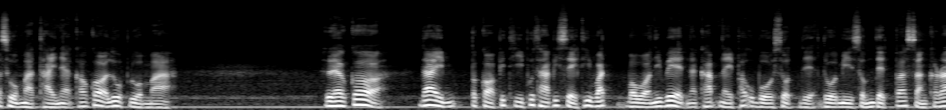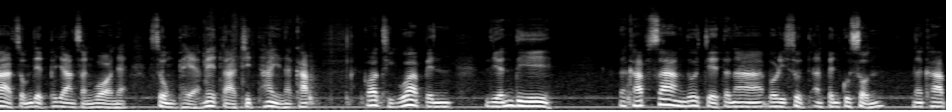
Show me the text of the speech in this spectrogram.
กระทรวงมหาดไทยเนี่ยเขาก็รวบรวมมา แล้วก็ ได้ประกอบพิธีพุทธาพิเศษที่วัดบวรนิเวศนะครับในพระอุโบสถเนี่ยโดยมีสมเด็จพระสังฆราช สมเด็จพระยานสังวรเนี่ยทรงแผ่เมตตาจิตให้นะครับ ก็ถือว่าเป็นเหรียญดีนะครับสร้างด้วยเจตนาบริสุทธิ์อันเป็นกุศลนะครับ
